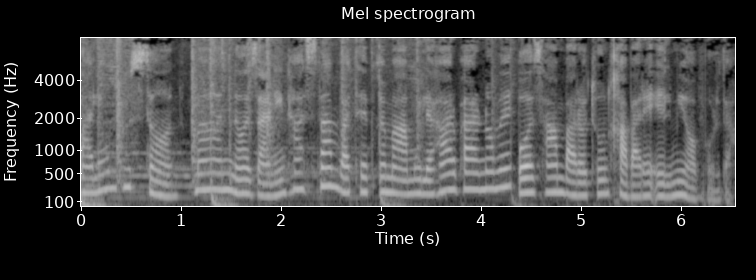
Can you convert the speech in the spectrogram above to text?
سلام دوستان. من نازنین هستم و طبق معمول هر برنامه باز هم براتون خبر علمی آوردم.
